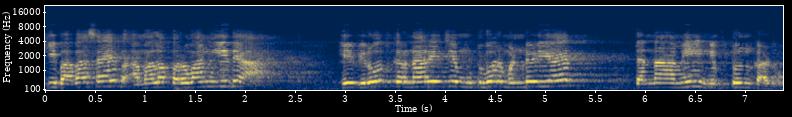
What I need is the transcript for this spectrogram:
की बाबासाहेब आम्हाला परवानगी द्या. हे विरोध करणारे जे मुठभर मंडळी आहेत त्यांना आम्ही निपटून काढू.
